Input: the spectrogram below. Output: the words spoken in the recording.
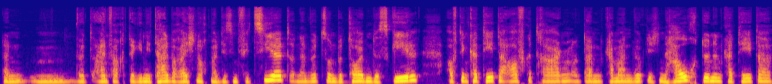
Dann mh, hm, wird einfach der Genitalbereich nochmal desinfiziert und dann wird so ein betäubendes Gel auf den Katheter aufgetragen und dann kann man wirklich einen hauchdünnen Katheter,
